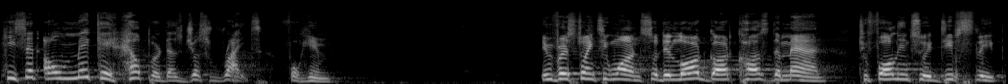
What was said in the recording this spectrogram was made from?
He said, I'll make a helper that's just right for him. In verse 21, so the Lord God caused the man to fall into a deep sleep.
